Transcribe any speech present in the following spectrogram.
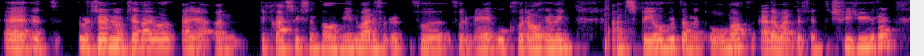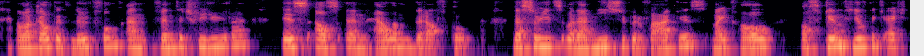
eh, het Return of Jedi, wel, ah ja, de classics in het algemeen waren voor, voor, voor mij ook vooral gelinkt aan het speelgoed dat mijn oom had. En dat waren de vintage figuren. En wat ik altijd leuk vond aan vintage figuren, is als een helm eraf komt. Dat is zoiets wat dat niet super vaak is, maar ik hou, als kind hield ik echt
